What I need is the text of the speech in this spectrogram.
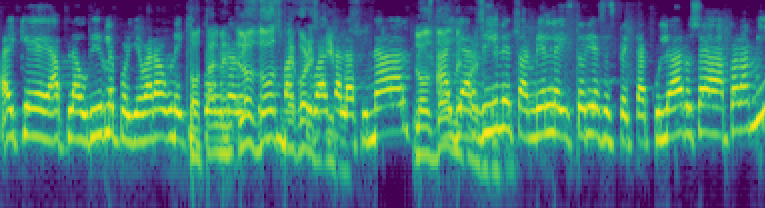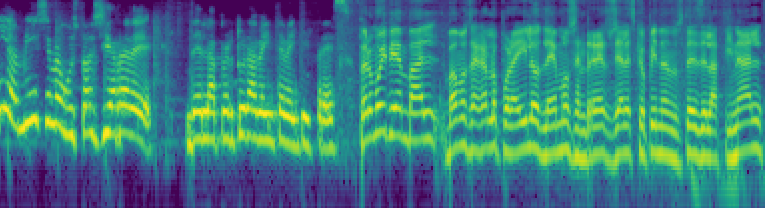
hay que aplaudirle por llevar a un equipo Totalmente. Los dos mejores a la final. Los dos a Jardine también la historia es espectacular. O sea, para mí, a mí sí me gustó el cierre de, de la apertura 2023. Pero muy bien, Val. Vamos a dejarlo por ahí. Los leemos en redes sociales. ¿Qué opinan ustedes de la final?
